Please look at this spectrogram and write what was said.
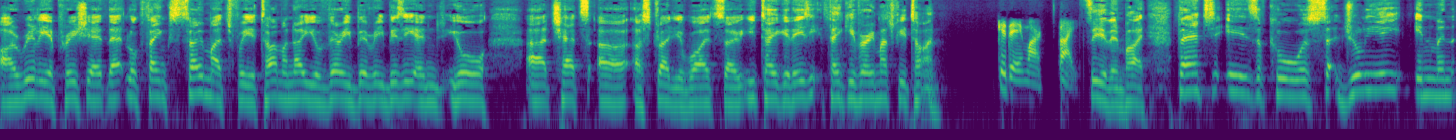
I really appreciate that. Look, thanks so much for your time. I know you're very, very busy, and your uh, chats are Australia wide, so you take it easy. Thank you very much for your time. Good day, Mark. Bye. See you then. Bye. That is, of course, Julie Inman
